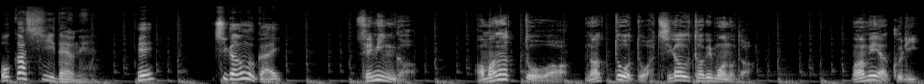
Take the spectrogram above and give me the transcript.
お菓子だよね？え？違うのかい？セミンガ甘納豆は納豆とは違う食べ物だ。豆や栗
